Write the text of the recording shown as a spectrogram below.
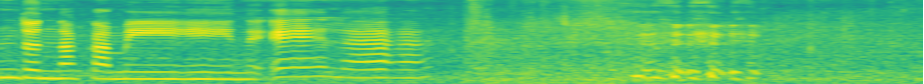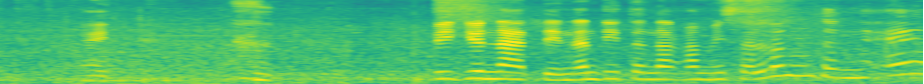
Doon na kami ni Ella. Ay. Video natin. Nandito na kami sa London ni Ella.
